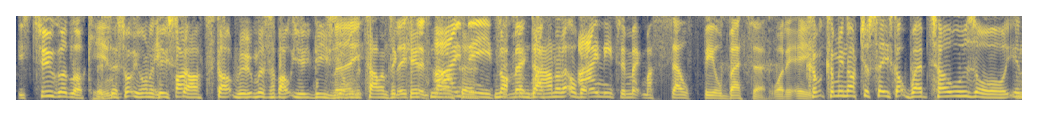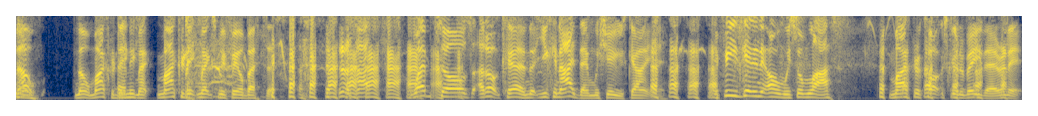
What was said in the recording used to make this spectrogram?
he's too good looking. Is this what you want to do? If I- Start start rumours about you, these young talented listen, kids now I to need knock to them down my, a little bit. I need to make myself feel better. What it is. Can, can we not just say he's got web toes or you know? No, no, microdick, ma- microdick makes me feel better. Web toes, I don't care. You can hide them with shoes, can't you? If he's getting it on with some lass, microcock's going to be there, isn't it?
